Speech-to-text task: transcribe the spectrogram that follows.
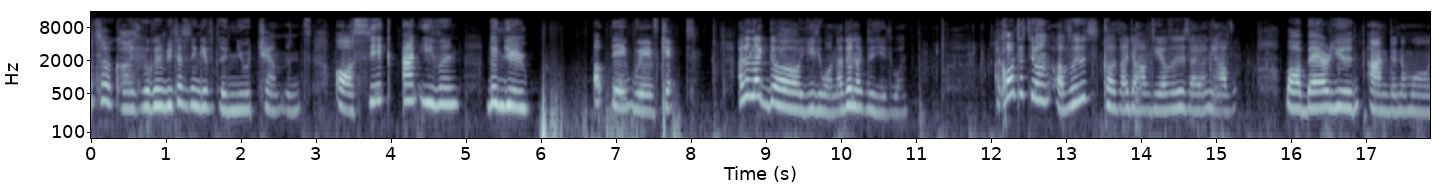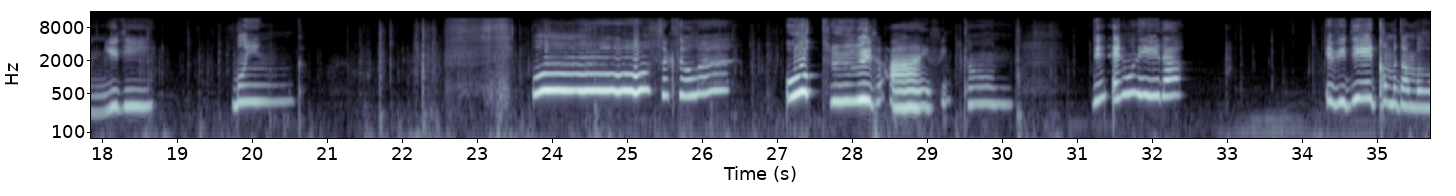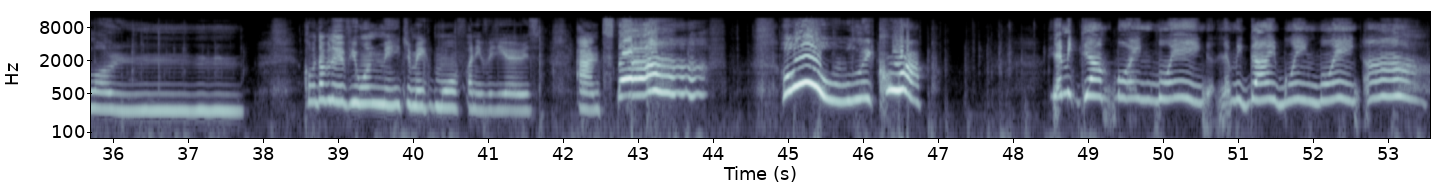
What's up guys, we're going to be testing if the new enchantments are sick and even the new update with kits. I don't like the easy one, I don't like the easy one. I can't test it on others because I don't have the others, I only have Barbarian and the I'm on easy. Boing. On. Did anyone hear that? If you did, comment down below. Comment down below if you want me to make more funny videos and stuff. Holy crap! Let me jump, boing, boing. Let me die, boing, boing. Ah.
